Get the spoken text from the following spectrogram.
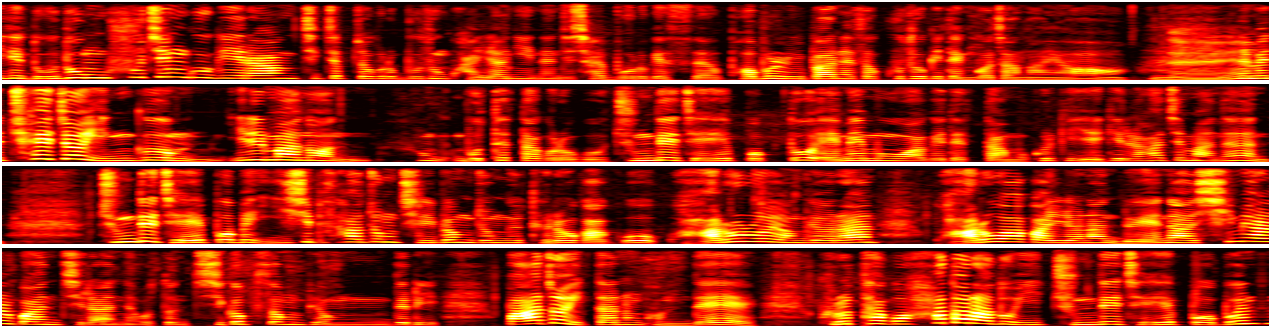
이게 노동 후진국이랑 직접적으로 무슨 관련이 있는지 잘 모르겠어요. 법을 위반해서 구속이 된 거잖아요. 네, 그다음에 최저임금 1만 원 못했다 그러고 중대재해법도 애매모호하게 됐다 뭐 그렇게 얘기를 하지만은 중대재해법에 24종 질병 종류 들어가고 과로로 연결한 과로와 관련한 뇌나 심혈관 질환 어떤 직업성 병들이 빠져 있다는 건데 그렇다고 하더라도 이 중대재해법은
